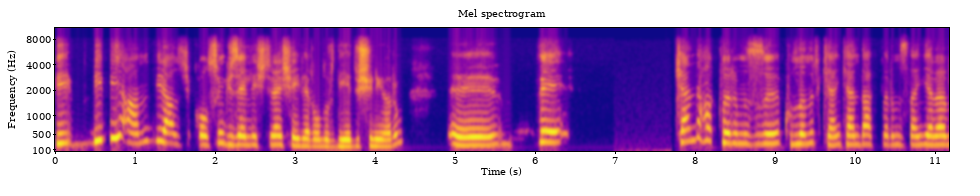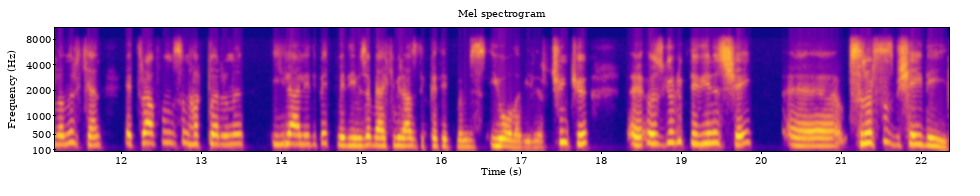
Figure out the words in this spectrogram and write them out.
bir, bir, bir an birazcık olsun güzelleştiren şeyler olur diye düşünüyorum. E, ve kendi haklarımızı kullanırken, kendi haklarımızdan yararlanırken etrafımızın haklarını ihlal edip etmediğimize belki biraz dikkat etmemiz iyi olabilir. Çünkü e, özgürlük dediğiniz şey e, sınırsız bir şey değil.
